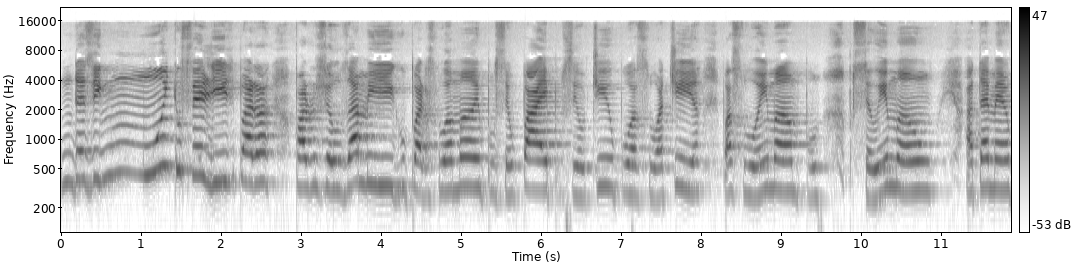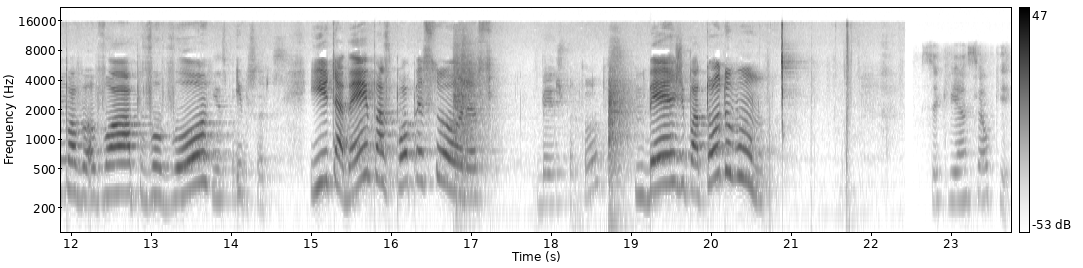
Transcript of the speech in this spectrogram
um desenho muito feliz para, para os seus amigos, para sua mãe, para o seu pai, para o seu tio, para a sua tia, para a sua irmã, para o seu irmão, até mesmo para a vovó, para o vovô E as e, professoras. e também para as professoras. Beijo para todos. Um beijo para todo mundo. Ser criança é o quê?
